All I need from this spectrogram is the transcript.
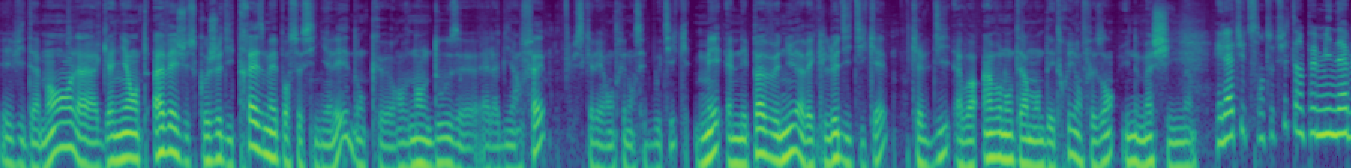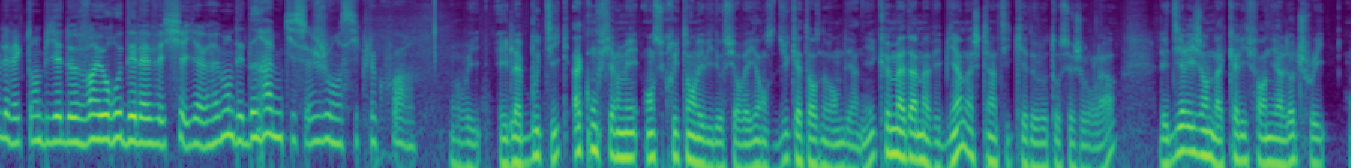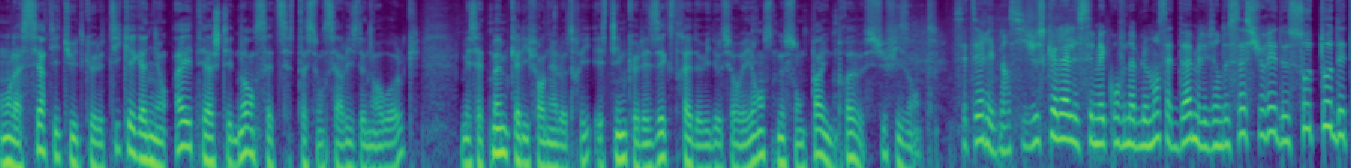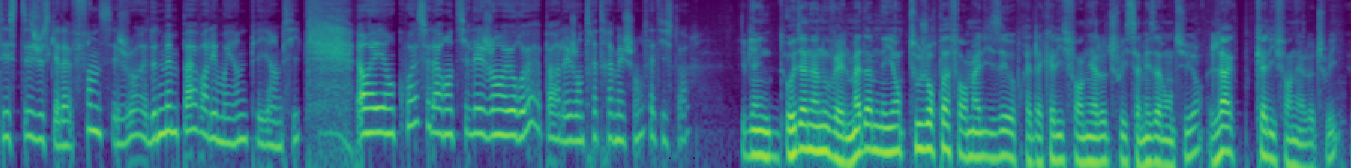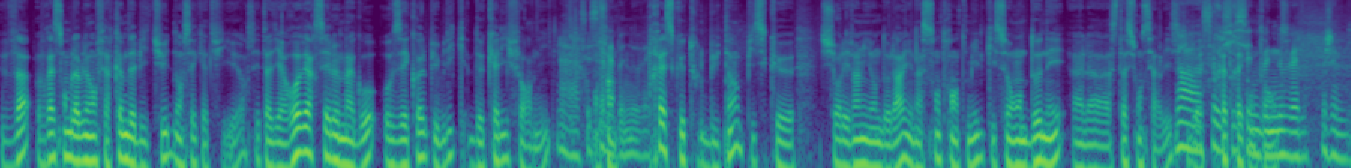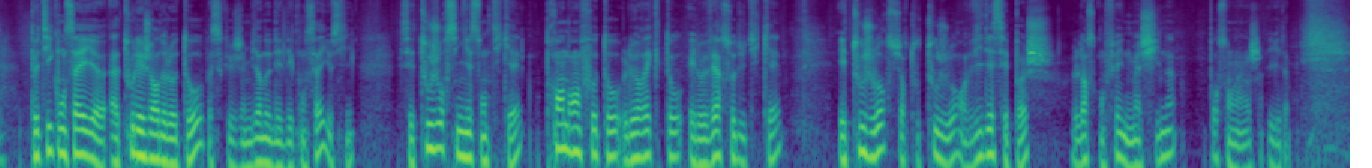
Évidemment, la gagnante avait jusqu'au jeudi 13 mai pour se signaler, donc euh, en venant le 12, euh, elle a bien fait, puisqu'elle est rentrée dans cette boutique, mais elle n'est pas venue avec le dit ticket qu'elle dit avoir involontairement détruit en faisant une machine. Et là, tu te sens tout de suite un peu minable avec ton billet de 20 euros délavé. Il y a vraiment des drames qui se jouent en cycle court. Oui, et la boutique a confirmé en scrutant les vidéosurveillances du 14 novembre dernier que madame avait bien acheté un ticket de loto ce jour-là. Les dirigeants de la California Lottery ont la certitude que le ticket gagnant a été acheté dans cette station-service de Norwalk, mais cette même California Lottery estime que les extraits de vidéosurveillance ne sont pas une preuve suffisante. C'est terrible. hein. Si jusque-là, elle s'aimait convenablement, cette dame, elle vient de s'assurer de s'auto-détester jusqu'à la fin de ses jours et de ne même pas avoir les moyens de payer un psy. Alors, et en quoi cela rend-il les gens heureux, à part les gens très très méchants, cette histoire? Eh bien, aux dernières nouvelles, Madame n'ayant toujours pas formalisé auprès de la California Lottery sa mésaventure, la California Lottery va vraisemblablement faire comme d'habitude dans ces cas de figure, c'est-à-dire reverser le magot aux écoles publiques de Californie. Ah, c'est ça la bonne nouvelle. Presque tout le butin, puisque sur les 20 millions de dollars, il y en a 130 000 qui seront donnés à la station-service. Ah, ça très, aussi, très c'est une bonne nouvelle. J'aime bien. Petit conseil à tous les genres de loto, parce que j'aime bien donner des conseils aussi, c'est toujours signer son ticket, prendre en photo le recto et le verso du ticket, et toujours, surtout toujours, vider ses poches lorsqu'on fait une machine pour son linge, évidemment.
